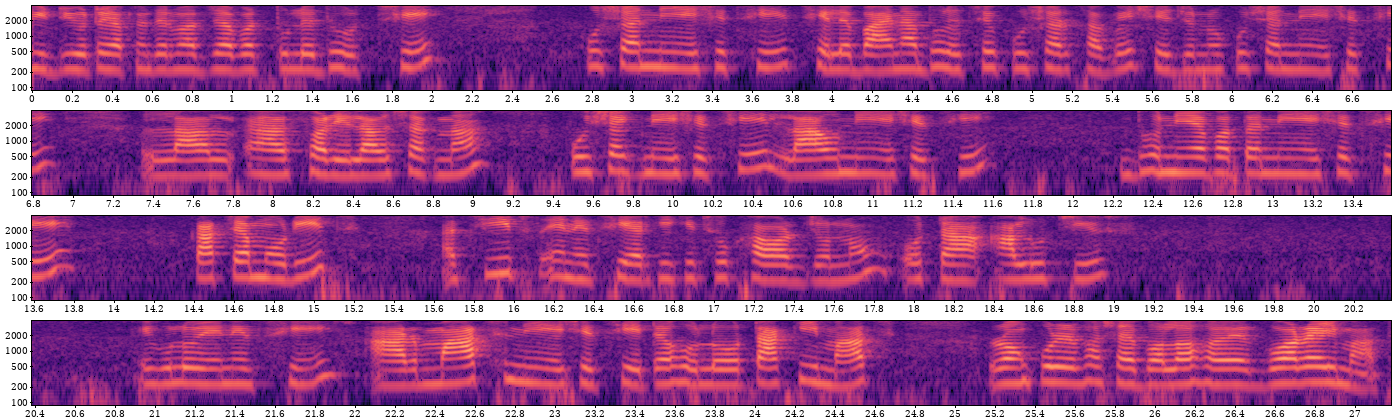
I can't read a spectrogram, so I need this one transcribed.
ভিডিওটাই আপনাদের মাঝে আবার তুলে ধরছি। কুষার নিয়ে এসেছি। ছেলে বায়না ধরেছে, কুষার খাবে সেই জন্য কুষার নিয়ে এসেছি। লাল সরি লাল শাক না, পুঁই শাক নিয়ে এসেছি, লাউ নিয়ে এসেছি, ধনিয়া পাতা নিয়ে এসেছি কাঁচামরিচ আর চিপস এনেছি আর কি কিছু খাওয়ার জন্য। ওটা আলু চিপস, এগুলো এনেছি। আর মাছ নিয়ে এসেছি, এটা হলো টাকি মাছ, রংপুরের ভাষায় বলা হয় গড়াই মাছ।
